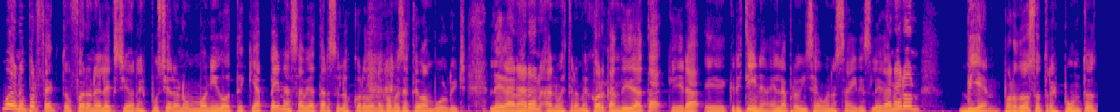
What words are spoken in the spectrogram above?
Bueno, perfecto, fueron elecciones, pusieron un monigote que apenas sabe atarse los cordones como es Esteban Bullrich. Le ganaron a nuestra mejor candidata, que era eh, Cristina, en la provincia de Buenos Aires. Le ganaron bien, por dos o tres puntos,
